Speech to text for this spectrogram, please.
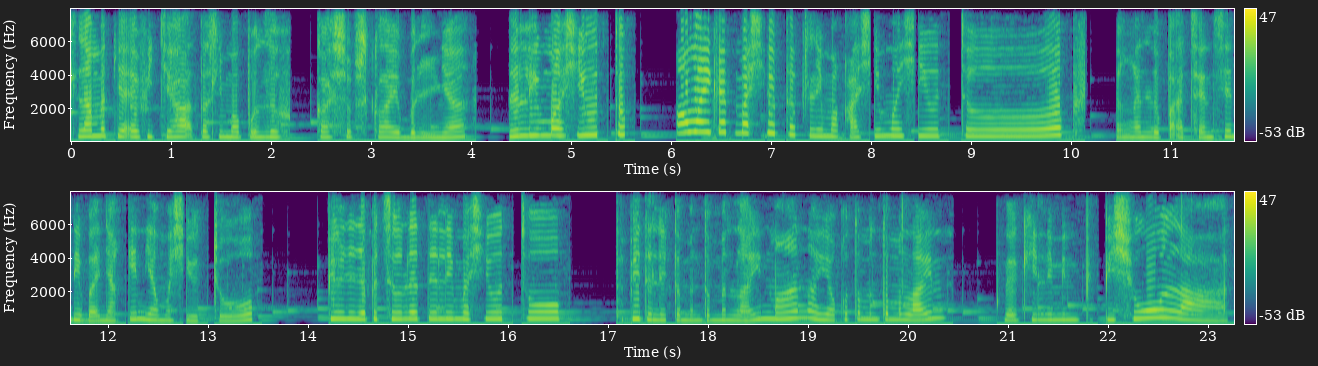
selamat ya FICH atas 50k subscribernya dari Mas YouTube. Oh my god, Mas YouTube. Terima kasih Mas YouTube. Jangan lupa AdSense-nya dibanyakin ya Mas YouTube. Tapi udah dapet surat dari Mas YouTube. Tapi dari teman-teman lain mana ya? Aku teman-teman lain gak kirimin pipi sulat.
